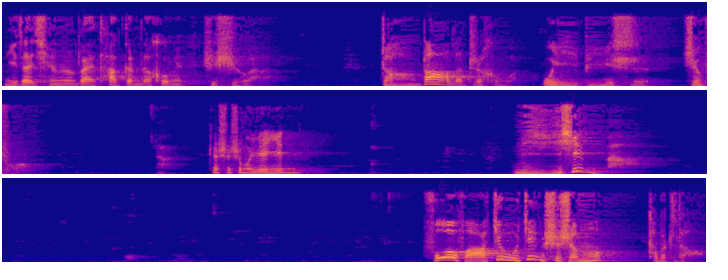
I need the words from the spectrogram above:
你在前面拜，他跟着后面去学啊。长大了之后啊，未必是幸福啊。这是什么原因？迷信嘛，佛法究竟是什么？他不知道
